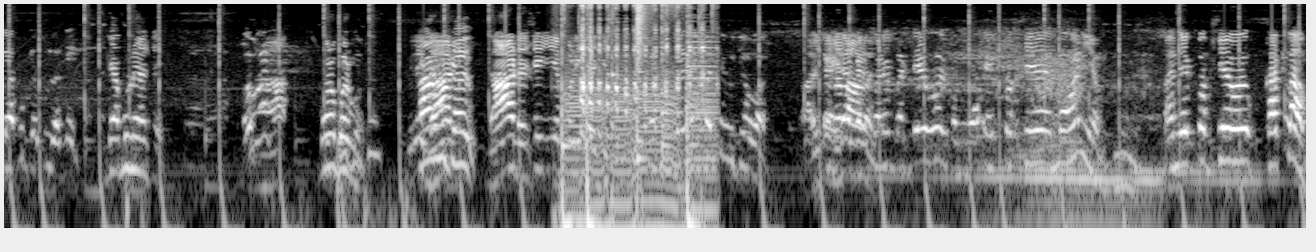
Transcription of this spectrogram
લેબુ કેબુ લગે લેબુ ને છે બરોબર? બરોબર બરોબર. સારું એક પક્ષે મોહનિયમ અને એક પક્ષે છે ખાટલામ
